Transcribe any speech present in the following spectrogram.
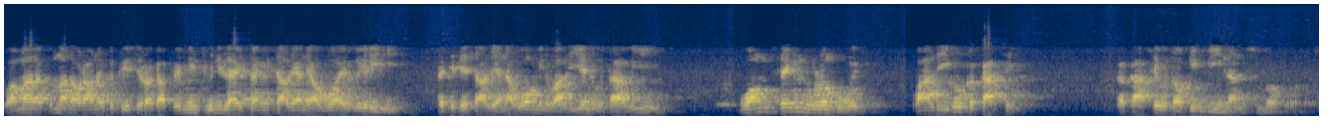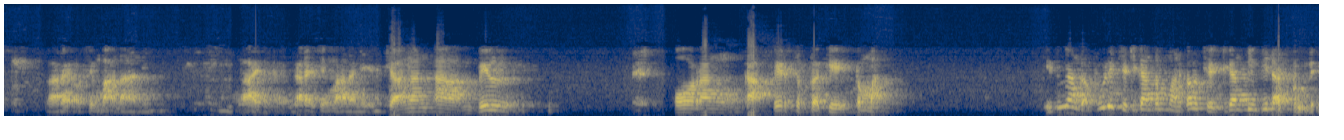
Wa malakum lan ora ana kedhe sira kabeh min dunilai sang saliyane Allah iri. Tegese saliyane Allah min waliyen utawi wong sing nulung kowe. Wali ku kekasih. Kekasih utawa pimpinan semboko. Karek sing manani. Karek sing manani. Jangan ambil orang kafir sebagai teman. Itu yang nggak boleh jadikan teman. Kalau jadikan pimpinan boleh.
